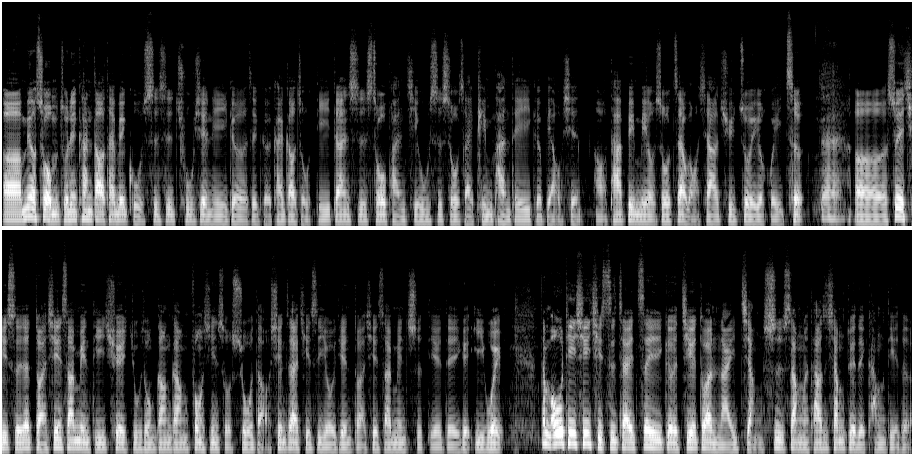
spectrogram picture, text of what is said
呃，没有错，我们昨天看到台北股市是出现了一个这个开高走低，但是收盘几乎是收在平盘的一个表现，好，它并没有说再往下去做一个回撤。对，呃，所以其实，在短线上面的确，如同刚刚凤欣所说到，现在其实有一点短线上面止跌的一个意味。那么 OTC 其实在这一个阶段来讲，事实上呢，它是相对的抗跌的。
